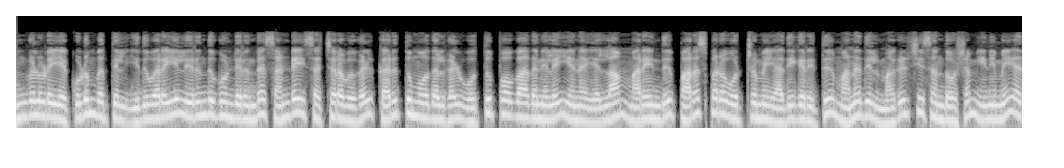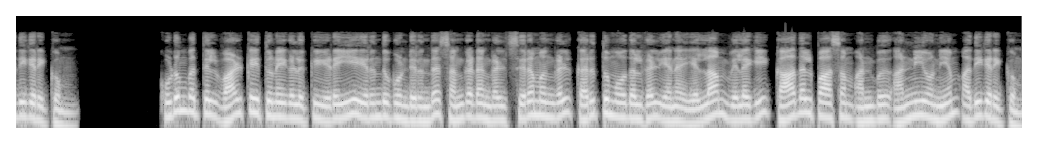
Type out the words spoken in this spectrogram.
உங்களுடைய குடும்பத்தில் இதுவரையில் இருந்து கொண்டிருந்த சண்டை சச்சரவுகள் கருத்து மோதல்கள் ஒத்துப்போகாத நிலை என எல்லாம் மறைந்து பரஸ்பர ஒற்றுமை அதிகரித்து மனதில் மகிழ்ச்சி சந்தோஷம் இனிமை அதிகரிக்கும். குடும்பத்தில் வாழ்க்கை துணைகளுக்கு இடையே இருந்து கொண்டிருந்த சங்கடங்கள் சிரமங்கள் கருத்து மோதல்கள் என எல்லாம் விலகி காதல் பாசம் அன்பு அந்நியோன்யம் அதிகரிக்கும்.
